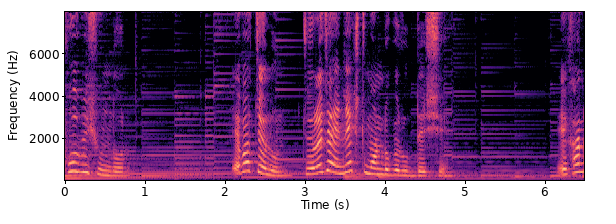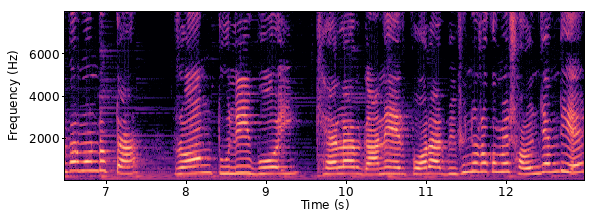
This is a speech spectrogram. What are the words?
খুবই সুন্দর। এবার চলুন, চলে যাই নেক্সট মণ্ডপের উদ্দেশ্যে। এখানকার মণ্ডপটা রং, তুলি, বই, খেলার, গানের, পড়ার বিভিন্ন রকমের সরঞ্জাম দিয়ে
